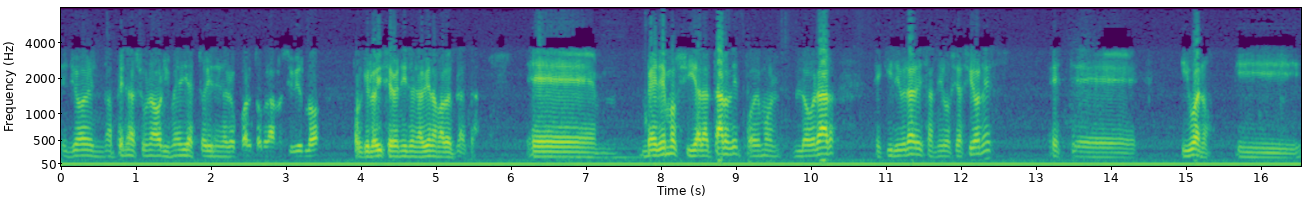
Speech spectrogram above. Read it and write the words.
yo en apenas una hora y media estoy en el aeropuerto para recibirlo porque lo hice venir en avión a Mar del Plata. Eh, veremos si a la tarde podemos lograr equilibrar esas negociaciones este y bueno y,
